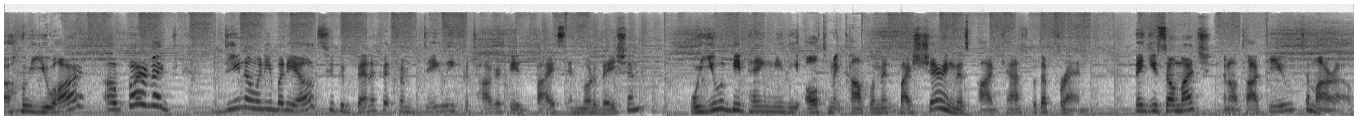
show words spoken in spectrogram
Oh, you are? Oh, perfect! Do you know anybody else who could benefit from daily photography advice and motivation? Well, you would be paying me the ultimate compliment by sharing this podcast with a friend. Thank you so much, and I'll talk to you tomorrow.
